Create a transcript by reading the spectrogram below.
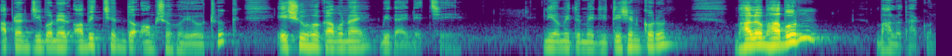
আপনার জীবনের অবিচ্ছেদ্য অংশ হয়ে উঠুক। এই শুভকামনায় বিদায় নিচ্ছি। নিয়মিত মেডিটেশন করুন, ভালো ভাবুন, ভালো থাকুন।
